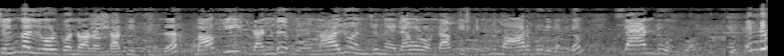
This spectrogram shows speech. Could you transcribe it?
ചെങ്കല്ലുകൾ കൊണ്ടാണ് ഉണ്ടാക്കിയിരിക്കുന്നത്. ബാക്കി രണ്ട് നാലും അഞ്ചും നിലകൾ ഉണ്ടാക്കിയിരിക്കുന്നത് മാർബിൾ കൊണ്ടും സാൻഡ് കൊണ്ടുമാണ്. എന്റെ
